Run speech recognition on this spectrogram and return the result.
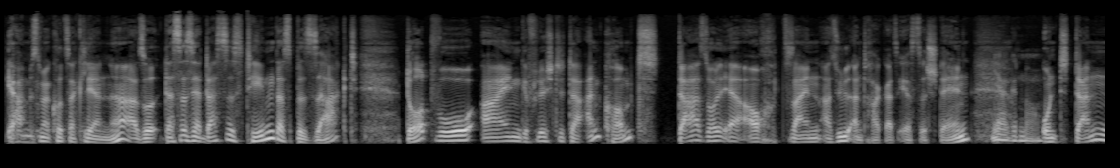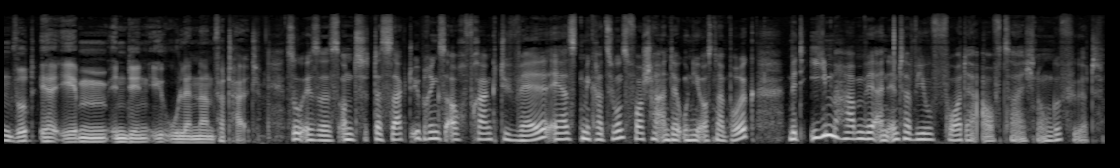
Ja, müssen wir kurz erklären. Ne? Also das ist ja das System, das besagt, dort wo ein Geflüchteter ankommt, da soll er auch seinen Asylantrag als erstes stellen. Ja, genau. Und dann wird er eben in den EU-Ländern verteilt. So ist es. Und das sagt übrigens auch Frank Duvel. Er ist Migrationsforscher an der Uni Osnabrück. Mit ihm haben wir ein Interview vor der Aufzeichnung geführt.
